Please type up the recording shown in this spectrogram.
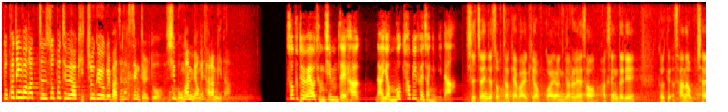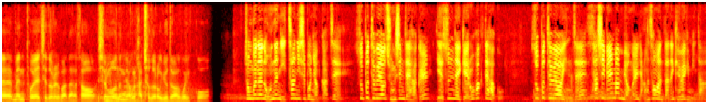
또 코딩과 같은 소프트웨어 기초 교육을 받은 학생들도 15만 명에 달합니다. 소프트웨어 중심 대학 나연묵 협의회장입니다. 실제 이제 소프트웨어 개발 기업과 연결을 해서 학생들이 그 산업체 멘토의 지도를 받아서 실무 능력을 갖추도록 유도하고 있고 정부는 오는 2025년까지 소프트웨어 중심 대학을 64개로 확대하고 소프트웨어 인재 41만 명을 양성한다는 계획입니다.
